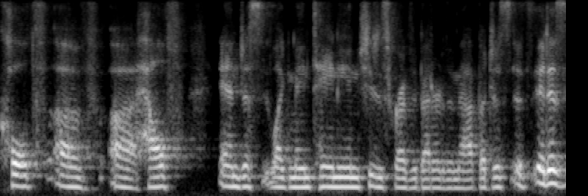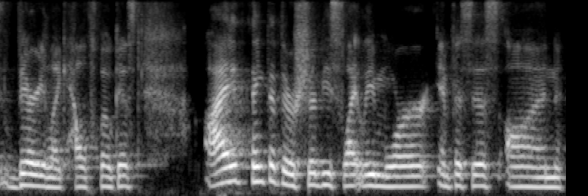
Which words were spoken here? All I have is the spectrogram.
cult of uh, health and just like maintaining. She describes it better than that, but just it's, it is very like health focused. I think that there should be slightly more emphasis on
